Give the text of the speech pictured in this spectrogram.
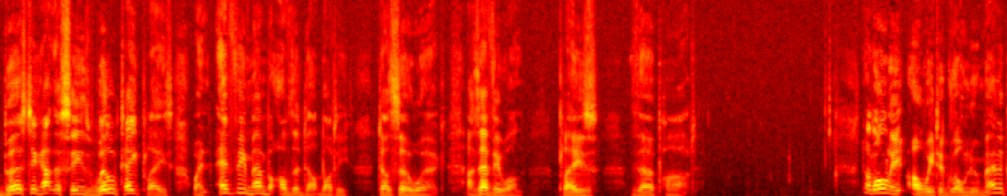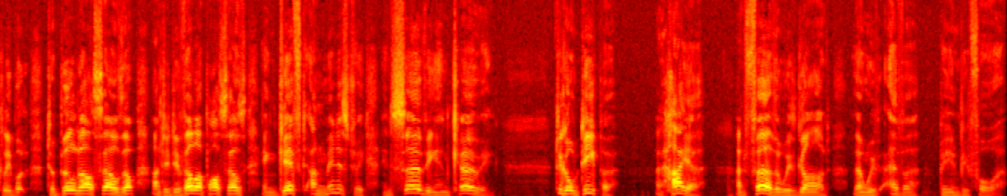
Bursting at the seams will take place when every member of the body does their work, as everyone plays their part. Not only are we to grow numerically, but to build ourselves up and to develop ourselves in gift and ministry, in serving and caring, to go deeper and higher and further with God than we've ever been before.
